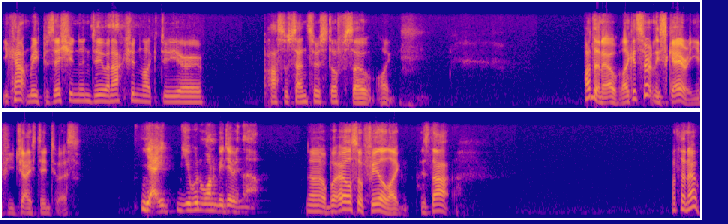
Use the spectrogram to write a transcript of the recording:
you can't reposition and do an action like do your passive sensor stuff. So like I don't know. Like it's certainly scary if you chased into it. Yeah, you, wouldn't want to be doing that. No, but I also feel like is that I don't know.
